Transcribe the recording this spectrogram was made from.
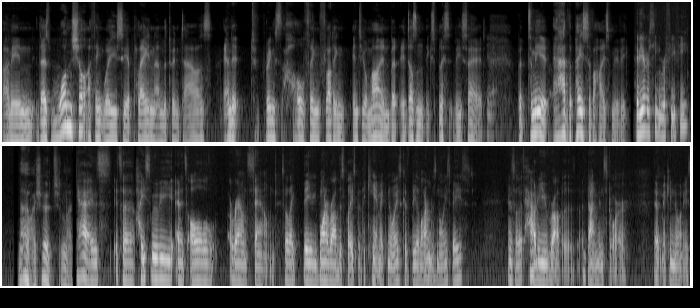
I mean, there's one shot I think where you see a plane and the Twin Towers, and it brings the whole thing flooding into your mind, but it doesn't explicitly say it. Yeah. But to me, it had the pace of a heist movie. Have you ever seen Rififi? No, I should, shouldn't I? Yeah, it was. It's a heist movie, and it's all around sound. So like they want to rob this place, but they can't make noise because the alarm is noise based. And so it's how do you rob a, a diamond store without making noise?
